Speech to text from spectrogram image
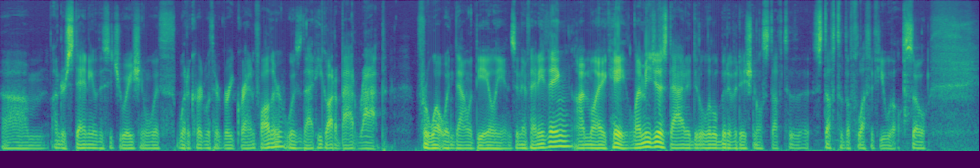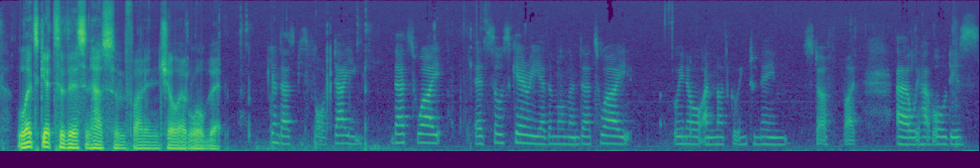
um, understanding of the situation with what occurred with her great grandfather was that he got a bad rap for what went down with the aliens. And if anything, I'm like, hey, let me just add a little bit of additional stuff to the stuff to the fluff, if you will. So let's get to this and have some fun and chill out a little bit. Does before dying. That's why it's so scary at the moment. That's why we know I'm not going to name stuff, but uh, we have all these.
